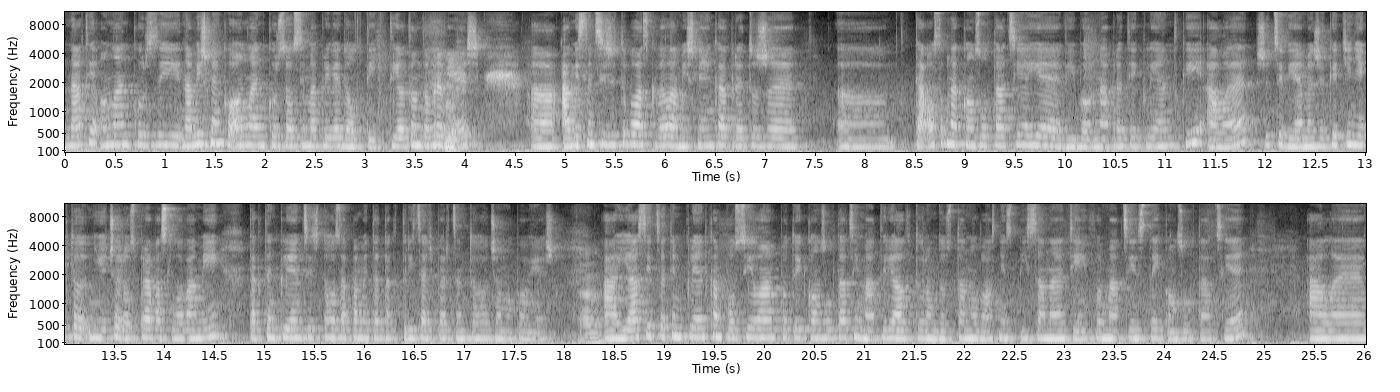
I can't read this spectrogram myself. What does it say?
na tie online kurzy, na myšlienku online kurzov si ma priviedol ty. Ty o tom dobre vieš. A myslím si, že to bola skvelá myšlienka, pretože tá osobná konzultácia je výborná pre tie klientky, ale všetci vieme, že keď ti niekto niečo rozpráva slovami, tak ten klient si z toho zapamätá tak 30% toho, čo mu povieš. Áno. A ja síce tým klientkám posielam po tej konzultácii materiál, v ktorom dostanú vlastne spísané tie informácie z tej konzultácie, ale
